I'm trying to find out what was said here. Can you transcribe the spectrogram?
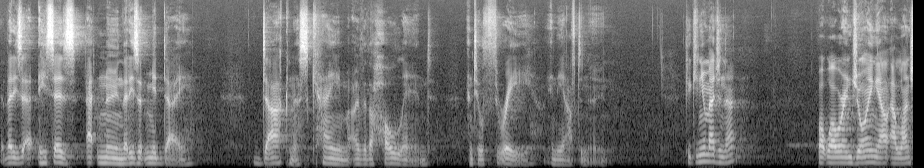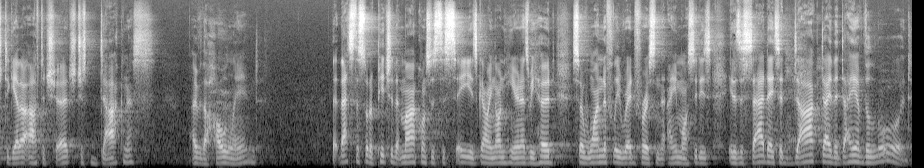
That is, uh, he says at noon, that is at midday, darkness came over the whole land until three in the afternoon. Can you imagine that? While we're enjoying our, our lunch together after church, just darkness over the whole land. That, that's the sort of picture that Mark wants us to see is going on here. And as we heard so wonderfully read for us in Amos, it is, it is a sad day. It's a dark day, the day of the Lord.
